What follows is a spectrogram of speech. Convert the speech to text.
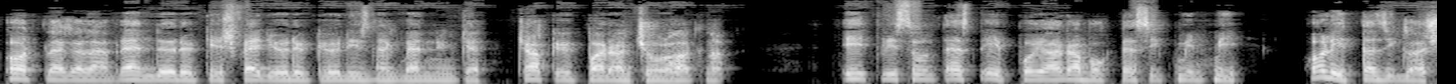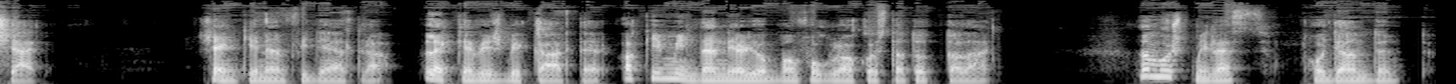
Ott legalább rendőrök és fegyőrök őriznek bennünket, csak ők parancsolhatnak. Itt viszont ezt épp olyan rabok teszik, mint mi. Hol itt az igazság? Senki nem figyelt rá, legkevésbé Carter, aki mindennél jobban foglalkoztatott a lány. Na most mi lesz? Hogyan dönt?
